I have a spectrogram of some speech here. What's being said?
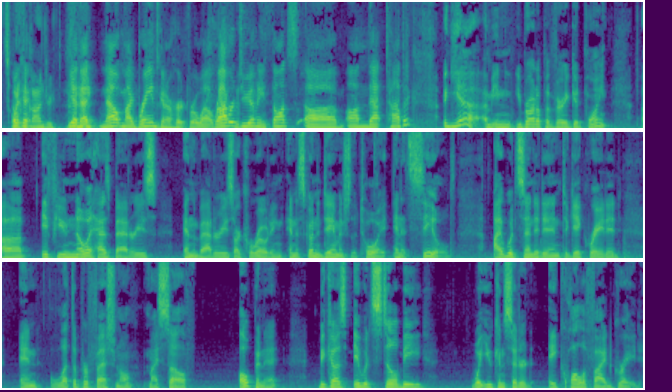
It's quite Okay. the conjury. Yeah, that now my brain's going to hurt for a while. Robert, do you have any thoughts uh, on that topic? Yeah, I mean, you brought up a very good point. Uh, if you know it has batteries and the batteries are corroding and it's going to damage the toy and it's sealed, I would send it in to get graded and let the professional, myself, open it because it would still be what you considered a qualified grade,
